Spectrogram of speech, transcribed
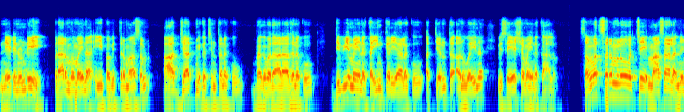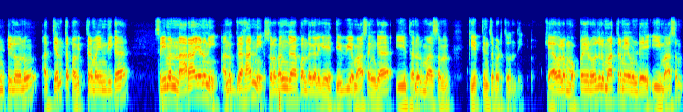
నేటి నుండి ప్రారంభమైన ఈ పవిత్ర మాసం ఆధ్యాత్మిక చింతనకు భగవద్ ఆరాధనకు దివ్యమైన కైంకర్యాలకు అత్యంత అనువైన విశేషమైన కాలం. సంవత్సరంలో వచ్చే మాసాలన్నింటిలోనూ అత్యంత పవిత్రమైందిగా శ్రీమన్నారాయణుని అనుగ్రహాన్ని సులభంగా పొందగలిగే దివ్య మాసంగా ఈ ధనుర్మాసం కీర్తించబడుతోంది. కేవలం ముప్పై రోజులు మాత్రమే ఉండే ఈ మాసం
